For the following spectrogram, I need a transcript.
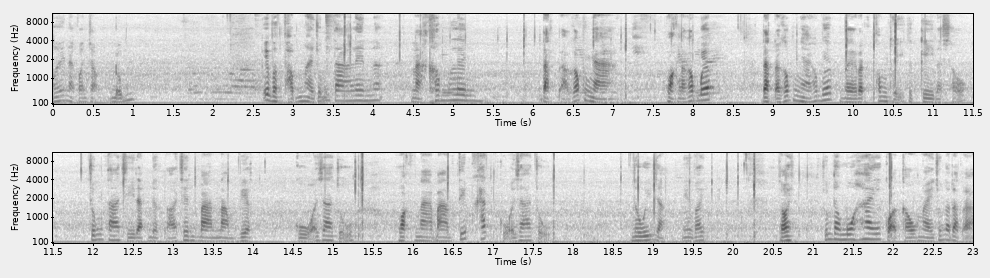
mới là quan trọng. Đúng. Cái vật phẩm này chúng ta lên á, là không lên đặt ở góc nhà hoặc là góc bếp. Đặt ở góc nhà góc bếp về vật phong thủy cực kỳ là xấu. Chúng ta chỉ đặt được ở trên bàn làm việc của gia chủ hoặc là bàn tiếp khách của gia chủ lưu ý rằng, như vậy. Rồi, chúng ta mua hai cái quả cầu này, chúng ta đặt ở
